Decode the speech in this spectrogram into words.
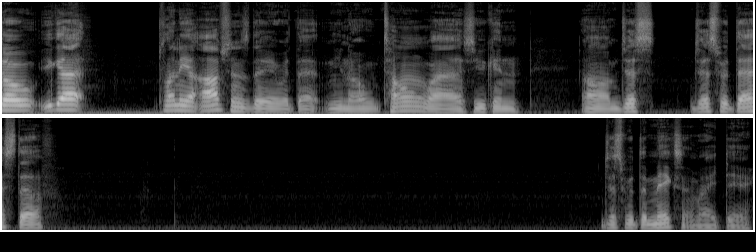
So you got plenty of options there with that. You know, tone wise, you can um, just just with that stuff. Just with the mixing right there.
